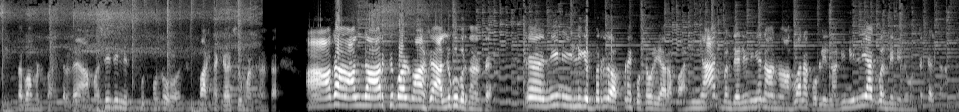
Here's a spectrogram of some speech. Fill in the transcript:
ಸಭಾ ಸಭಾಮಂಟಪ ಆಗ್ತಾರಲ್ಲ ಆ ಮಸೀದಿ ನಿಂತು ಕೂತ್ಕೊಂಡು ಭಾಷಣ ಕೇಳಕ್ಕೆ ಶುರು ಮಾಡ್ತಾನಂತ ಆಗ ಅಲ್ಲಿ ಆರ್ಕಿಬಾಳ್ ಮಹಾಶಯ ಅಲ್ಲಿಗೂ ಬರ್ತಾನಂತೆ ನೀನು ಇಲ್ಲಿಗೆ ಬರಲು ಅಪ್ಪಣೆ ಕೊಟ್ಟವ್ರು ಯಾರಪ್ಪ ನೀನು ಯಾಕೆ ಬಂದೆ ನಿನಗೆ ನಾನು ಆಹ್ವಾನ ಕೊಡಲಿಲ್ಲ ನೀನು ಇಲ್ಲಿ ಯಾಕೆ ಬಂದೆ ನೀನು ಅಂತ ಕೇಳ್ತಾನಂತೆ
